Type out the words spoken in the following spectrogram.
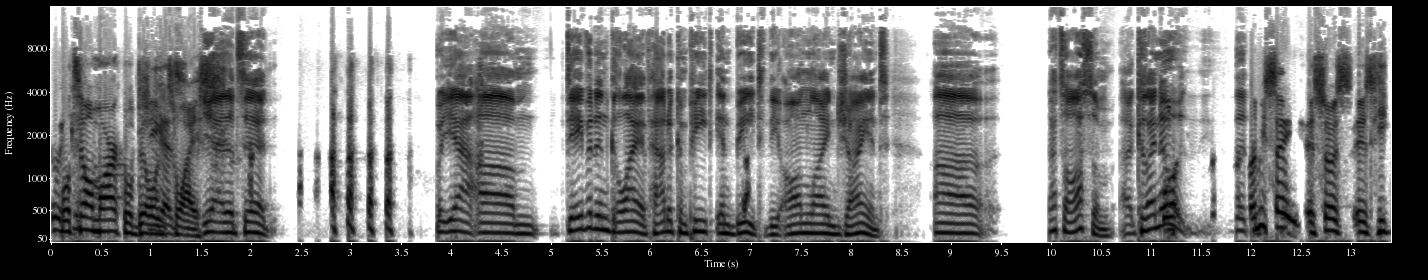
We'll tell Mark we'll bill him twice. Yeah, that's it. but yeah, um, David and Goliath, how to compete and beat the online giant. Uh, that's awesome. Uh, Cause I know well, that, let me say, so is, is he,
